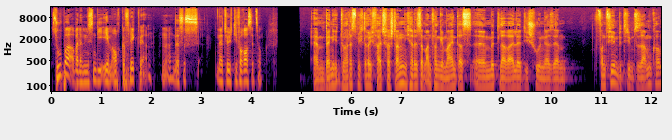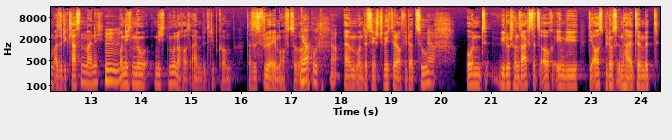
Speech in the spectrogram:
super, aber dann müssen die eben auch gepflegt werden. Ne? Das ist natürlich die Voraussetzung. Ähm, Benny, du hattest mich, glaube ich, falsch verstanden. Ich hatte es am Anfang gemeint, dass äh, mittlerweile die Schulen ja sehr von vielen Betrieben zusammenkommen, also die Klassen meine ich, mhm. und nicht nur, nicht nur noch aus einem Betrieb kommen. Das ist früher eben oft so war. Ja, gut. Ja. Ähm, und deswegen stimme ich dir auch wieder zu. Ja. Und wie du schon sagst, jetzt auch irgendwie die Ausbildungsinhalte mit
